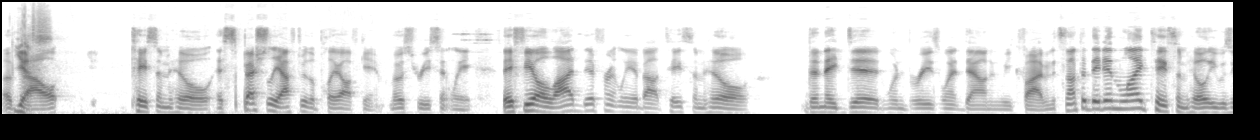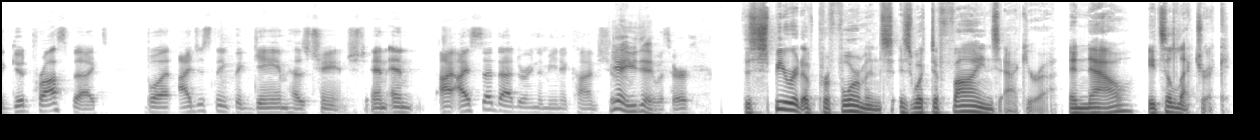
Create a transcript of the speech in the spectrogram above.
about yes. Taysom Hill, especially after the playoff game most recently. They feel a lot differently about Taysom Hill than they did when Brees went down in week five. And it's not that they didn't like Taysom Hill, he was a good prospect but I just think the game has changed. And and I, I said that during the Mina Kimes show. Yeah, you did with her. The spirit of performance is what defines Acura, and now it's electric.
